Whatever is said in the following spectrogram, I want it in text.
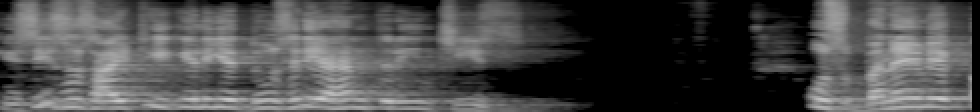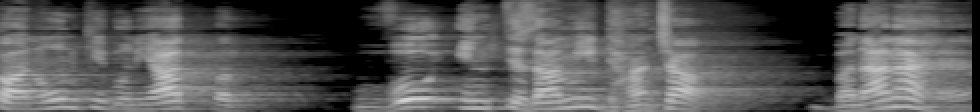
کسی سوسائٹی کے لیے دوسری اہم ترین چیز اس بنے ہوئے قانون کی بنیاد پر وہ انتظامی ڈھانچہ بنانا ہے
